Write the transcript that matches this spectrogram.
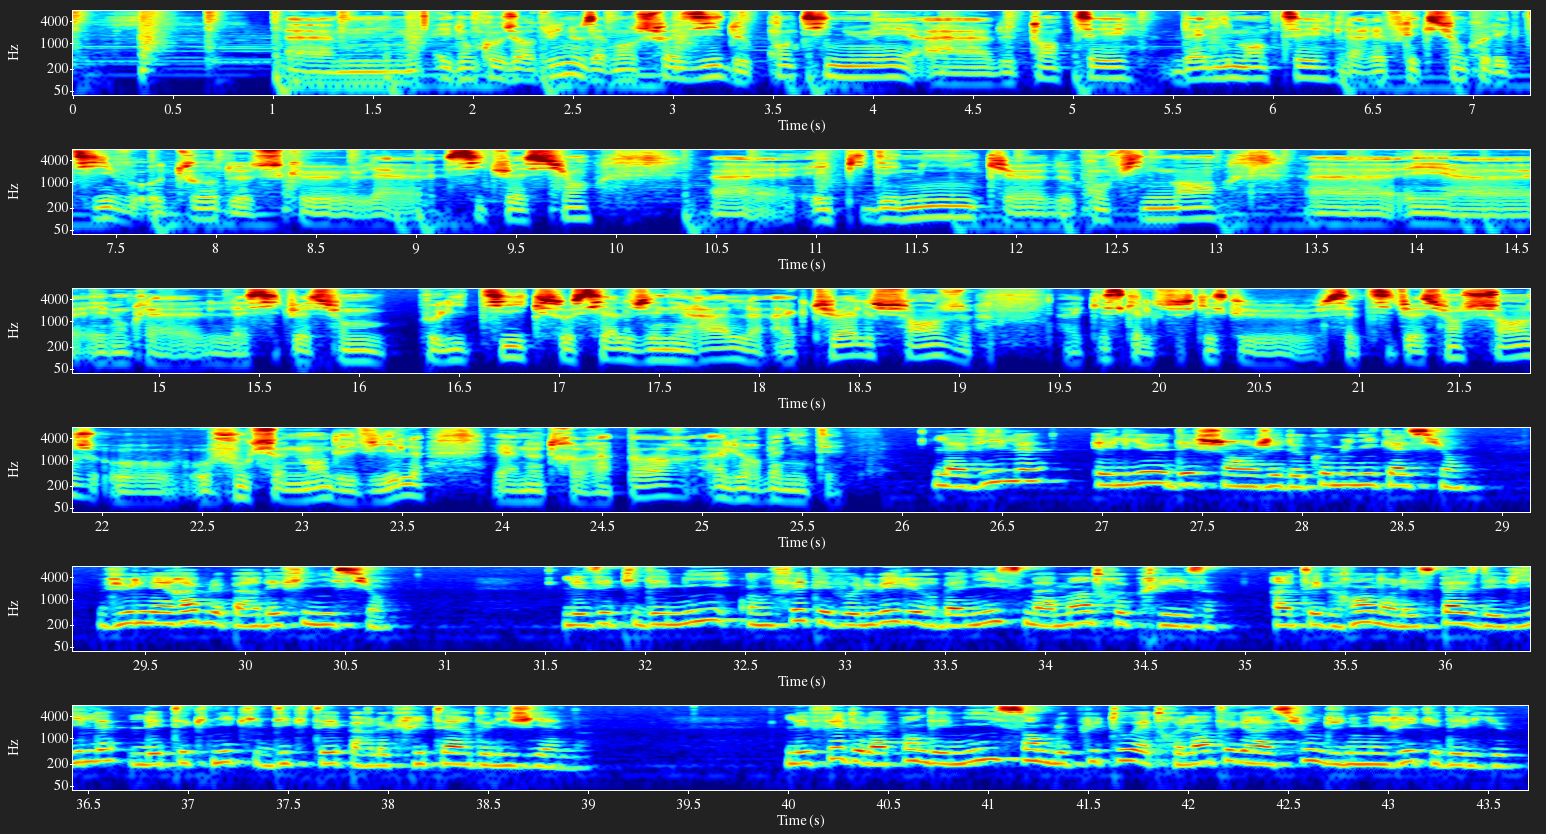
Euh, et donc aujourd'hui, nous avons choisi de continuer à de tenter d'alimenter la réflexion collective autour de ce que la situation euh, épidémique euh, de confinement et, donc la, situation politique, sociale générale actuelle change. Qu'est-ce, que cette situation change au fonctionnement des villes et à notre rapport à l'urbanité? La ville est lieu d'échange et de communication, vulnérable par définition. Les épidémies ont fait évoluer l'urbanisme à maintes reprises, intégrant dans l'espace des villes les techniques dictées par le critère de l'hygiène. L'effet de la pandémie semble plutôt être l'intégration du numérique et des lieux.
